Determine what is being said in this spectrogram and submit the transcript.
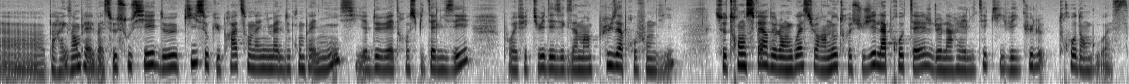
Euh, par exemple, elle va se soucier de qui s'occupera de son animal de compagnie si elle devait être hospitalisée pour effectuer des examens plus approfondis. Ce transfert de l'angoisse sur un autre sujet la protège de la réalité qui véhicule trop d'angoisse.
